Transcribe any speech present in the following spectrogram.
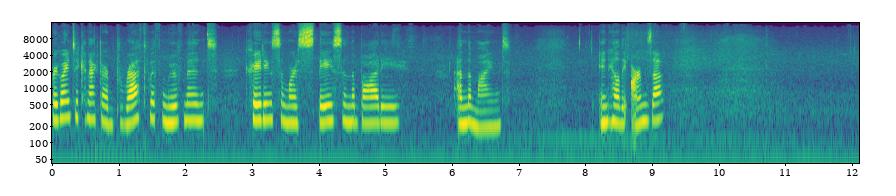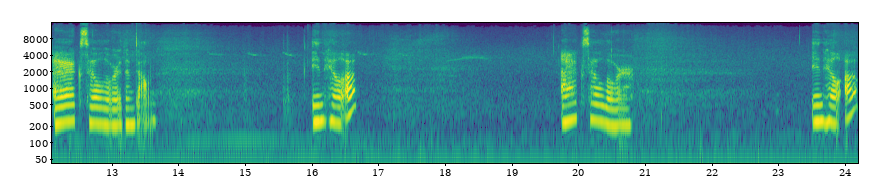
We're going to connect our breath with movement, creating some more space in the body and the mind. Inhale the arms up. Exhale, lower them down. Inhale up. Exhale, lower. Inhale up.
